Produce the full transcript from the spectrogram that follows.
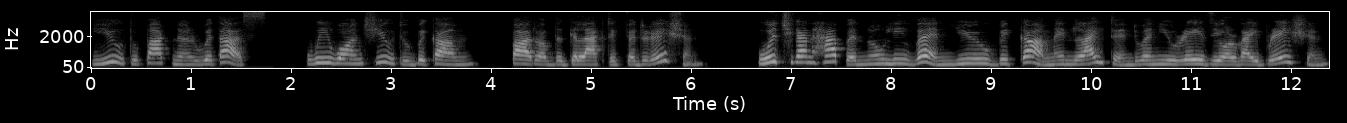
you to partner with us. We want you to become part of the Galactic Federation, which can happen only when you become enlightened, when you raise your vibration,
